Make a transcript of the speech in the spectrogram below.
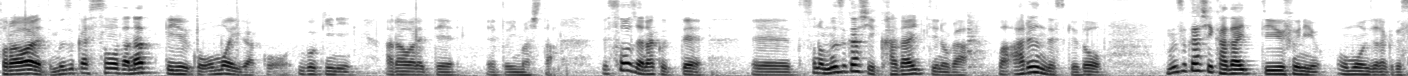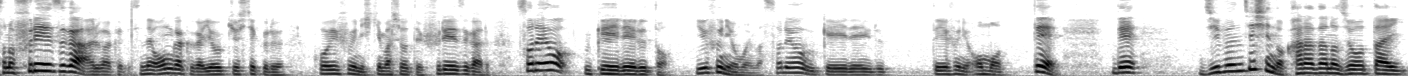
とらわれて難しそうだなっていうこう思いがこう動きに現れて、えー、といました。でそうじゃなくて、えー、とその難しい課題っていうのが、まあ、あるんですけど難しい課題っていうふうに思うんじゃなくてそのフレーズがあるわけですね。音楽が要求してくるこういうふうに弾きましょうというフレーズがある。それを受け入れるというふうに思います。それを受け入れるっていうふうに思ってで自分自身の体の状態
